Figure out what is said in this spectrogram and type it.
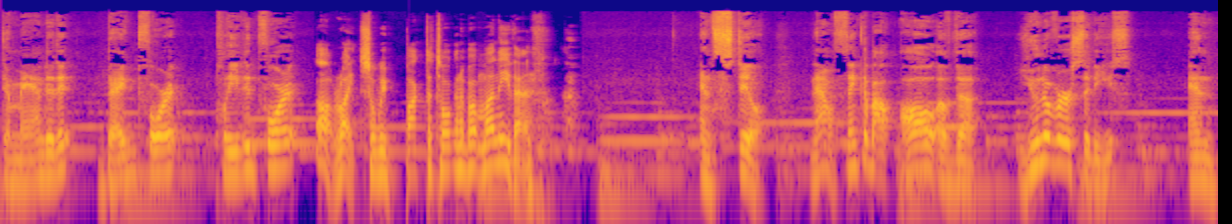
demanded it, begged for it, pleaded for it, Oh, right, so we're back to talking about money then. and still. Now think about all of the universities and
